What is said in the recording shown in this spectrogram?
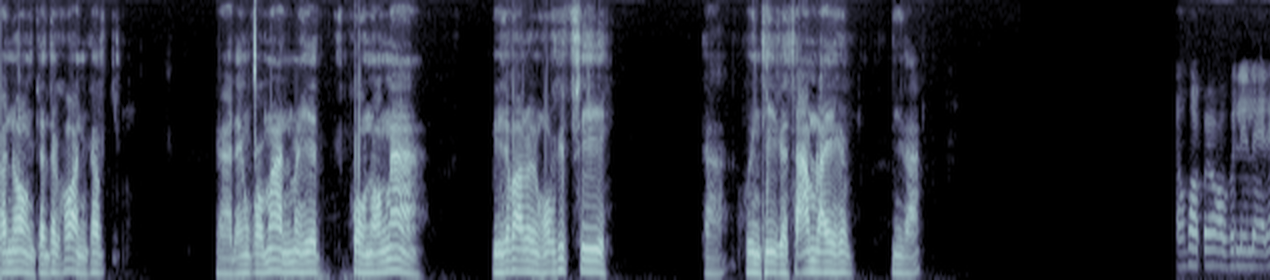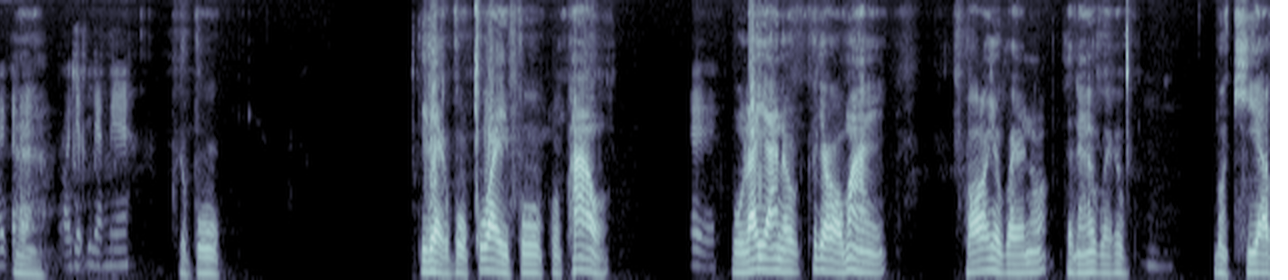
ก็น้องจันทคอนครับก็แดงประมาณมาเฮ็ดโคงหน้องหน้าปีละประมาณหกสิบสี่ก็พื้นที่ก็สามไร่ครับ นี่ละต้องพอไปเอาไปเรื่อยๆได้กันอ่าเอาเฮ็ดอหย่างเนี้ยก็ปลูก ที่แรกก็ปลูกกล้วยปลูกปลูกข้าวเออปลูกหลายอย่างเราก็จะเอามาให้ขอเอาไปเนาะเสนอไปครับอืมบักเขียบ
